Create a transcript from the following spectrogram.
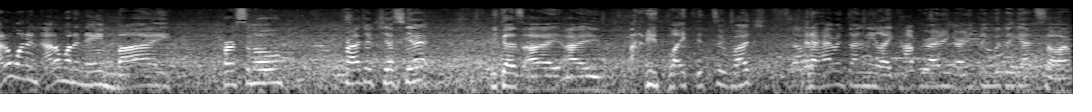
I don't want to. I don't want to name my personal project just yet because I, I I like it too much, and I haven't done any like copyrighting or anything with it yet. So I'm,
